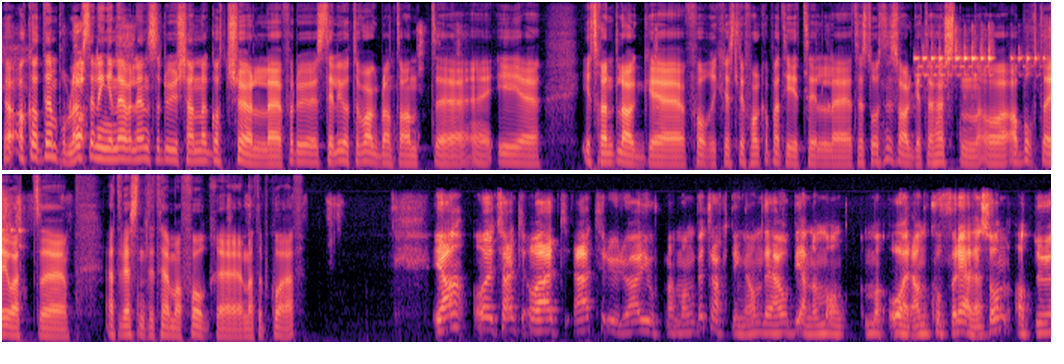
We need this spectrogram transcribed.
Ja, Akkurat den problemstillingen er vel en som du kjenner godt sjøl, eh, for du stiller jo til valg bl.a. I, i Trøndelag for Kristelig Folkeparti til, til stortingsvalget til høsten. Og abort er jo et, et vesentlig tema for nettopp KrF. Ja, og, og jeg, jeg, tror jeg har gjort meg mange betraktninger om det opp gjennom årene. Hvorfor er det sånn at, du,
